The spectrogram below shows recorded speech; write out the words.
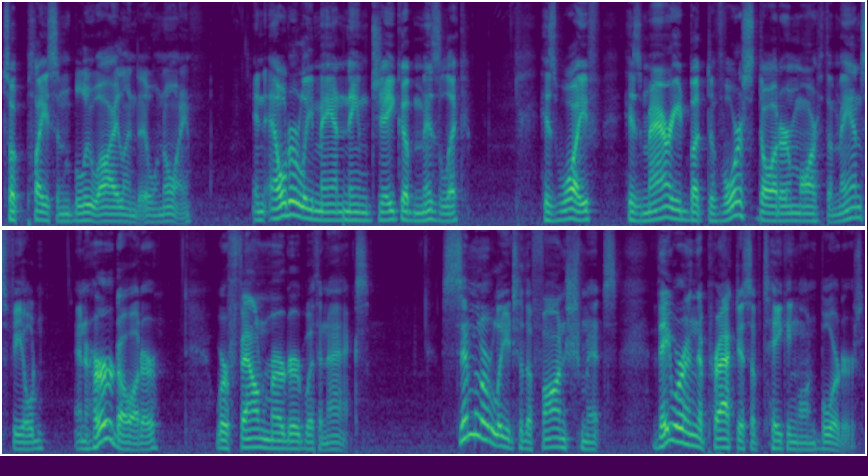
took place in Blue Island, Illinois. An elderly man named Jacob Mislick, his wife, his married but divorced daughter Martha Mansfield, and her daughter were found murdered with an axe. Similarly to the Pfanschmidts, they were in the practice of taking on boarders.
